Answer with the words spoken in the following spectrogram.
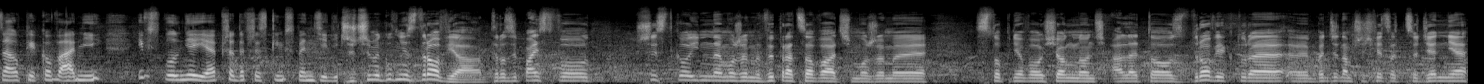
zaopiekowani i wspólnie je przede wszystkim spędzili. Życzymy głównie zdrowia. Drodzy Państwo, wszystko inne możemy wypracować, możemy stopniowo osiągnąć, ale to zdrowie, które e, będzie nam przyświecać codziennie,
